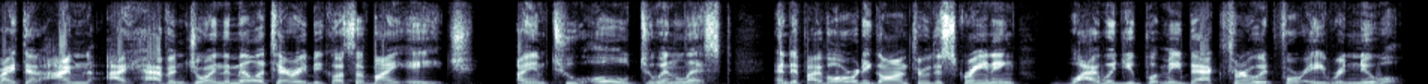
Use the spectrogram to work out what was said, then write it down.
Right, that I'm I haven't joined the military because of my age. I am too old to enlist. And if I've already gone through the screening, why would you put me back through it for a renewal?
